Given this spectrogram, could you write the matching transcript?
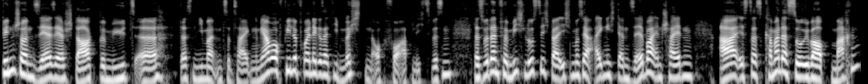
bin schon sehr, sehr stark bemüht, äh, das niemandem zu zeigen. Mir haben auch viele Freunde gesagt, die möchten auch vorab nichts wissen. Das wird dann für mich lustig, weil ich muss ja eigentlich dann selber entscheiden, A, ist das, kann man das so überhaupt machen?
